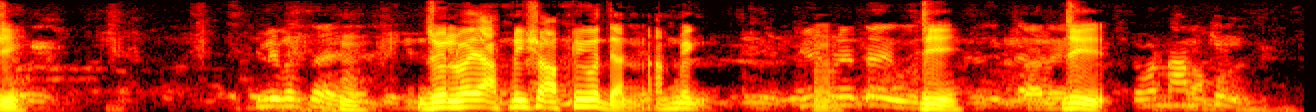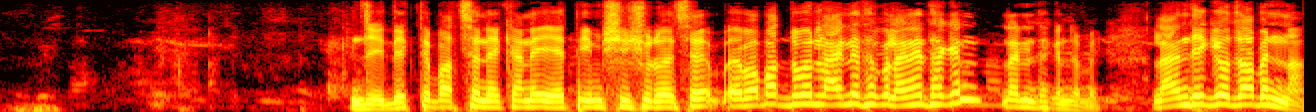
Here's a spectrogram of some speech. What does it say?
জি। জুয়েল ভাই আপনি আপনিও দেন। আপনি জি জি। জি দেখতে পাচ্ছেন এখানে এতিম শিশু রয়েছে। বাবা তুমি লাইনে থাকো লাইনে থাকেন? লাইনে থাকেন যাবে লাইন থেকে কেউ যাবেন না?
